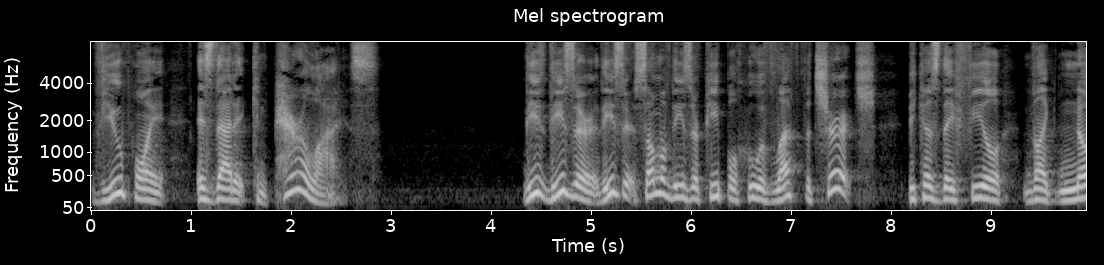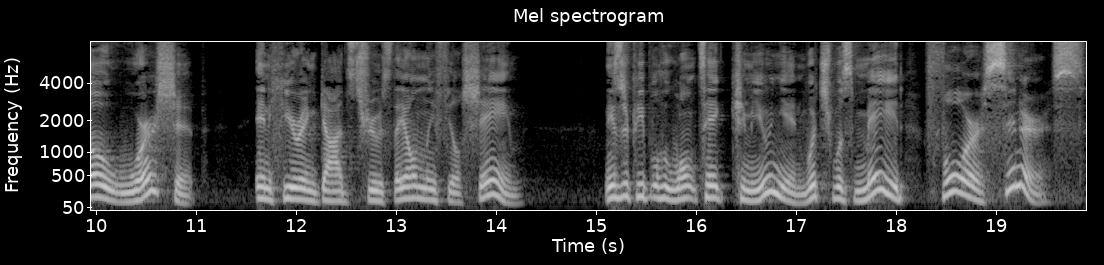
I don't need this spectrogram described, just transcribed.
viewpoint is that it can paralyze. These, these, are, these are, some of these are people who have left the church because they feel like no worship in hearing God's truths. They only feel shame. These are people who won't take communion, which was made for sinners.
